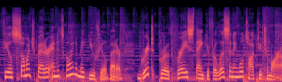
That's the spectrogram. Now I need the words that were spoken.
feel so much better and it's going to make you feel better. Grit, growth, grace. Thank you for listening. We'll talk to you tomorrow.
